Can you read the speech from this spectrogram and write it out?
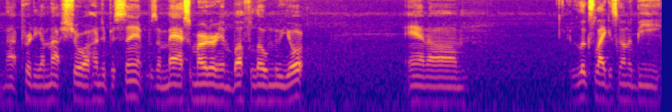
I'm not pretty, I'm not sure 100%. It was a mass murder in Buffalo, New York. And um, it looks like it's going to be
